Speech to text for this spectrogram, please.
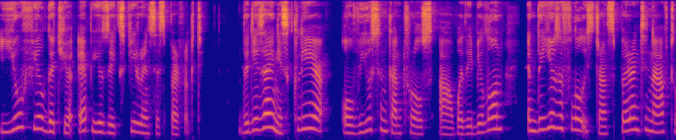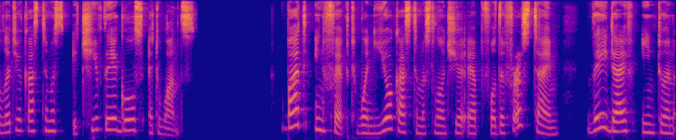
you feel that your app user experience is perfect. The design is clear, all views and controls are where they belong, and the user flow is transparent enough to let your customers achieve their goals at once. But in fact, when your customers launch your app for the first time, they dive into an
